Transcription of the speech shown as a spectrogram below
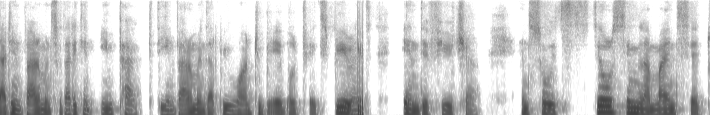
that environment so that it can impact the environment that we want to be able to experience in the future. And so it's still similar mindset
